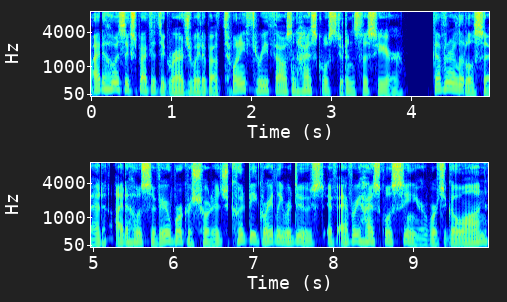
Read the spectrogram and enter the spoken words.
Idaho is expected to graduate about 23,000 high school students this year. Governor Little said Idaho's severe worker shortage could be greatly reduced if every high school senior were to go on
